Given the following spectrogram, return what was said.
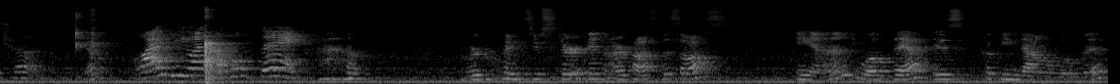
chug. Yep. Why do you add the whole thing? We're going to stir in our pasta sauce. And while that is cooking down a little bit,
